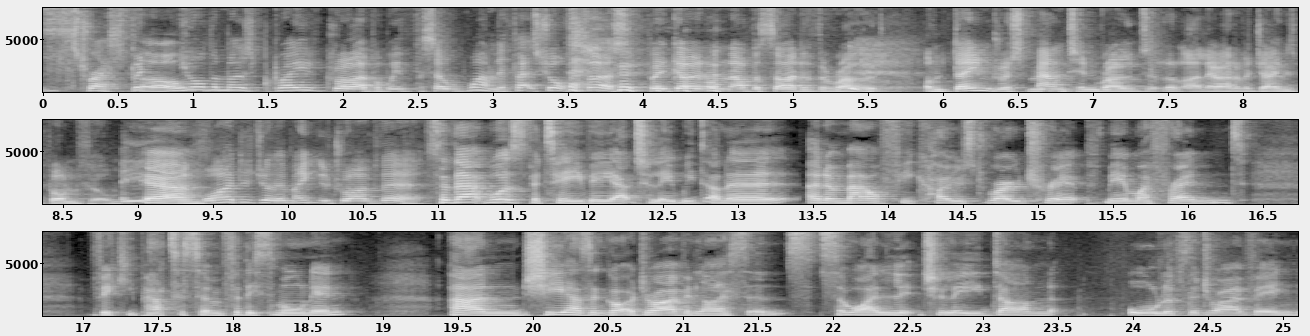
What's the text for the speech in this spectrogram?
stressful. But you're the most brave driver we've so one. If that's your first, but going on the other side of the road on dangerous mountain roads that look like they're out of a James Bond film. Yeah. Why did you they make you drive there? So that was for TV actually. We done a an Amalfi Coast road trip, me and my friend Vicky Pattison for this morning. And she hasn't got a driving license, so I literally done all of the driving.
